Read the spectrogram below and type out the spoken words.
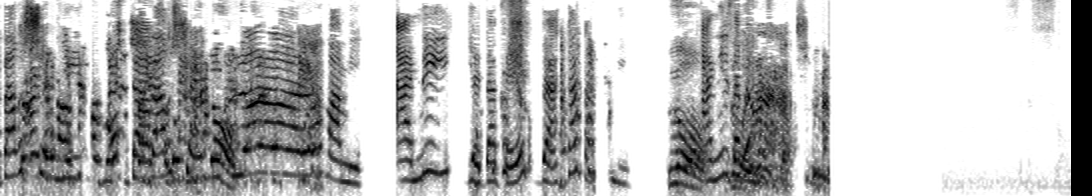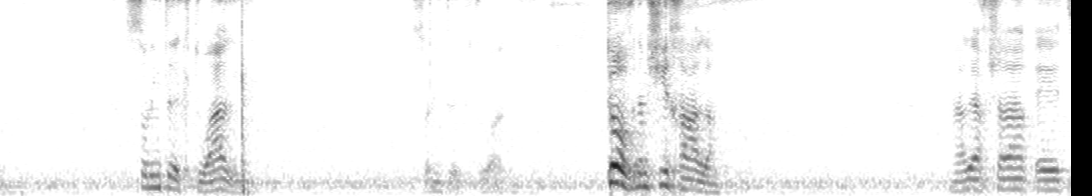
דבר אתה שני, אתה דבר אתה שני, לא. לא, לא, לא, לא, ממי. אני אדבר ואתה תקשיב. לא, אני זה לא אדבר יהיה. ואתה תקשיב. אסון אינטלקטואלי. אסון אינטלקטואלי. טוב, נמשיך הלאה. נעלה עכשיו את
